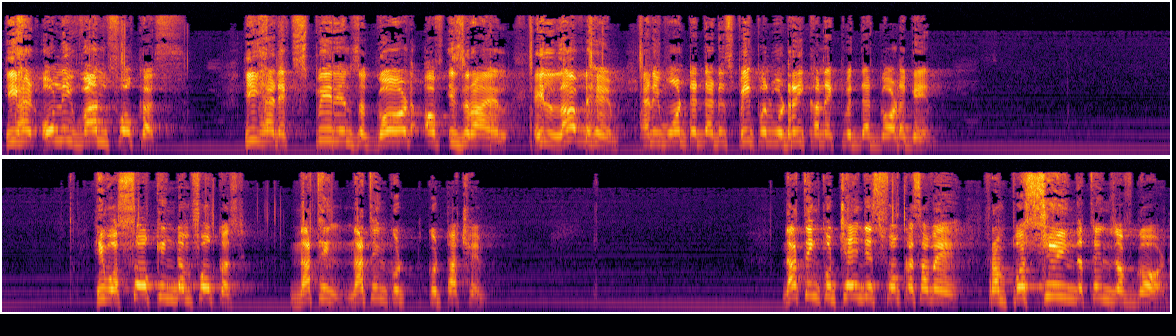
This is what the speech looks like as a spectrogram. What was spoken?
He had only one focus. He had experienced the God of Israel. He loved him and he wanted that his people would reconnect with that God again. He was so kingdom focused. Nothing, nothing could, could touch him. Nothing could change his focus away from pursuing the things of God.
